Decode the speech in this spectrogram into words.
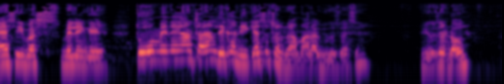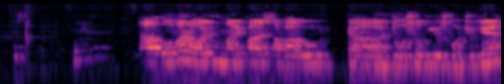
ऐसे ही बस मिलेंगे। तो मैंने यार चैनल देखा नहीं कैसे चल रहा है हमारा व्यूज़ वैसे? व्यूज़ एंड ऑल ओवरऑल हमारे पास अबाउट दो सौ व्यूज़ हो चुके हैं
